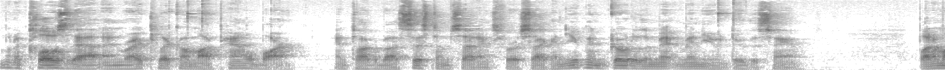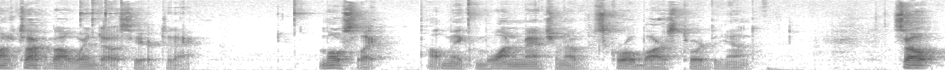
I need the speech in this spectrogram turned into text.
I'm going to close that and right click on my panel bar and talk about system settings for a second. You can go to the menu and do the same. But I'm going to talk about Windows here today. Mostly. I'll make one mention of scroll bars toward the end. So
